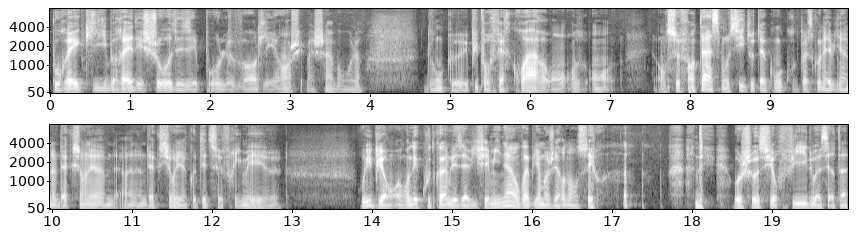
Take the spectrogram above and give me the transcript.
pour rééquilibrer des choses, des épaules, le ventre, les hanches et machin, bon voilà. Donc euh, et puis pour faire croire, on, on on se fantasme aussi, tout à coup, on croit que parce qu'on est bien un homme d'action, un homme d'action, il y a un côté de se frimer. Euh. Oui, puis on, écoute quand même les avis féminins, on voit bien, moi j'ai renoncé aux chaussures fines ou à certains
